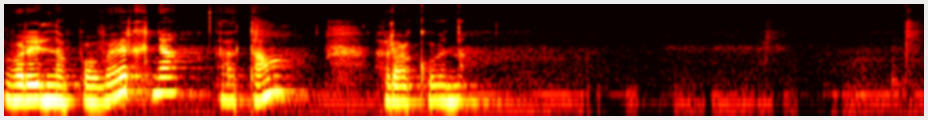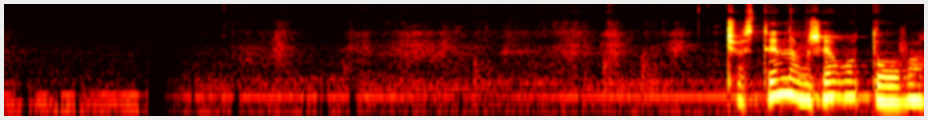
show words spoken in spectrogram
варильна поверхня, а там раковина. Частина вже готова.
